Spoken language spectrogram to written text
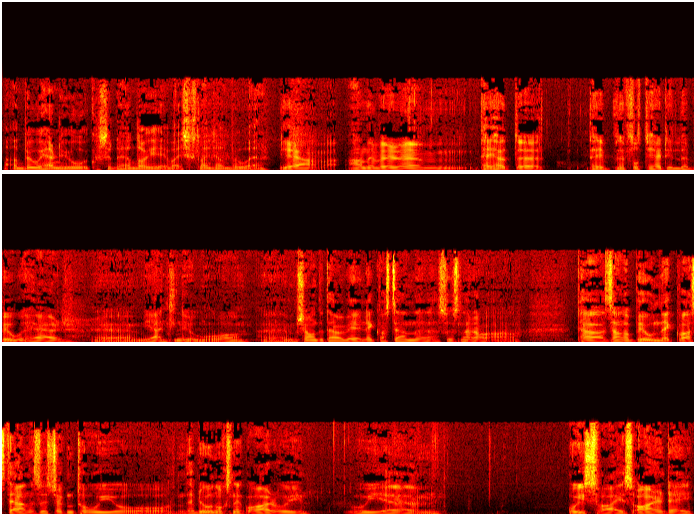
Han bor här nu och så det ändå i Västskland han bor här. Ja, han er vel, um, de hadde, de de flyttet her til, de bor her, um, ja egentligen nu um, ehm sjön det har vi nekva stjärna så sånn her, såna ta så han har bor nekva stjärna så støkken kan tog og de bor nok snakk år og, og, och um, og i Sveis, og er det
